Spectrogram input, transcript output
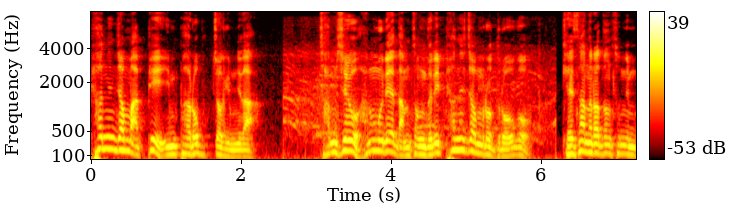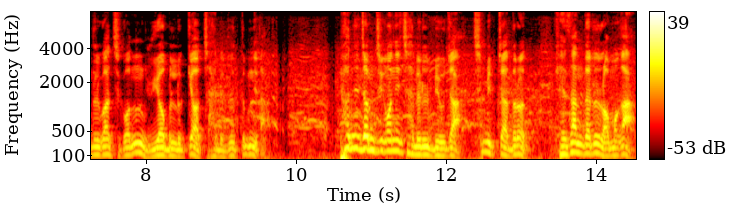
편의점 앞이 인파로 북적입니다. 잠시 후 한 무리의 남성들이 편의점으로 들어오고 계산을 하던 손님들과 직원은 위협을 느껴 자리를 뜹니다. 편의점 직원이 자리를 비우자 침입자들은 계산대를 넘어가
